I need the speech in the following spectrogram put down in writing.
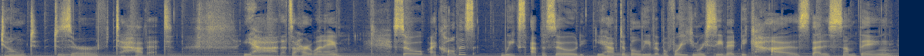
don't deserve to have it. Yeah, that's a hard one, eh? So I call this week's episode, You Have to Believe It Before You Can Receive It, because that is something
